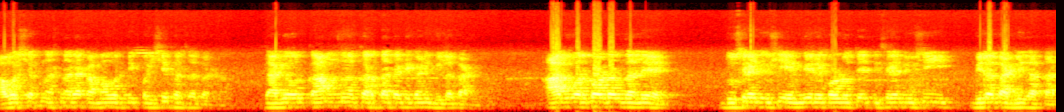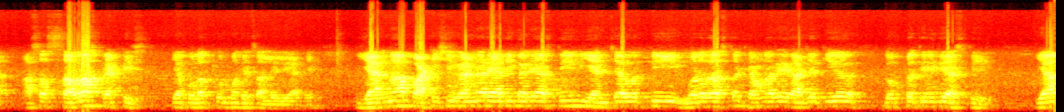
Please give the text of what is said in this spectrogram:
आवश्यक नसणाऱ्या कामावरती पैसे खर्च करणं. जागेवर काम न करता त्या ठिकाणी बिलं काढणं. आज वर्क ऑर्डर झाले. दुसऱ्या दिवशी एम बी रेकॉर्ड होते तिसऱ्या दिवशी बिलं काढली जातात. असा सर्रास प्रॅक्टिस या पोलादपूरमध्ये चाललेली आहे. यांना पाठीशी घालणारे अधिकारी असतील यांच्यावरती वरदास्त ठेवणारे राजकीय लोकप्रतिनिधी असतील या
